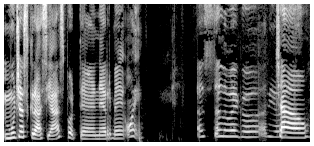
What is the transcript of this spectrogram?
Muchas gracias por tenerme hoy. Hasta luego. Adiós. Chao.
